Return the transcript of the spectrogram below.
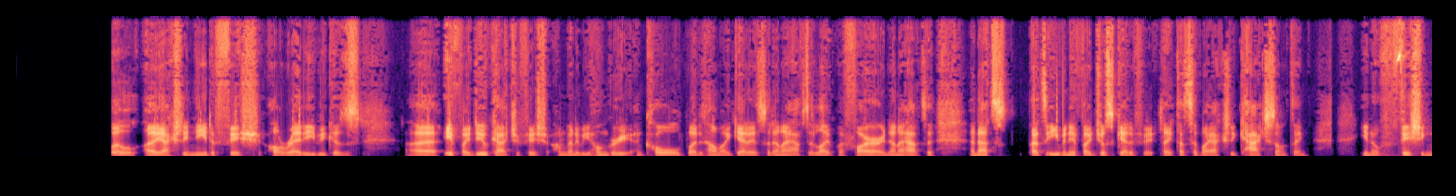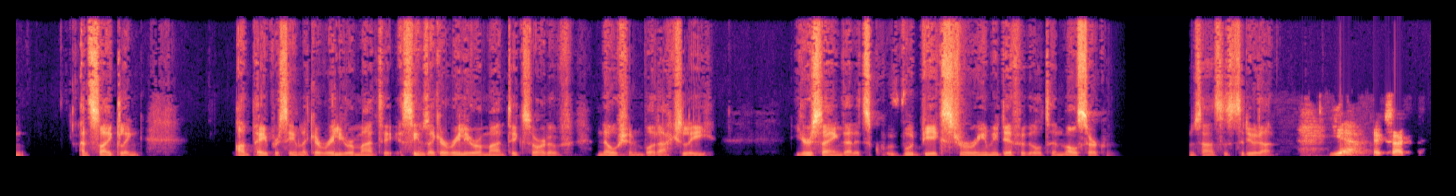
Well, I actually need a fish already because uh, if I do catch a fish, I'm going to be hungry and cold by the time I get it. So then I have to light my fire, and then I have to, and that's that's even if I just get a fish. Like that's if I actually catch something. You know, fishing and cycling on paper seem like a really romantic. It seems like a really romantic sort of notion, but actually, you're saying that it's would be extremely difficult in most circumstances to do that. Yeah, exactly.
